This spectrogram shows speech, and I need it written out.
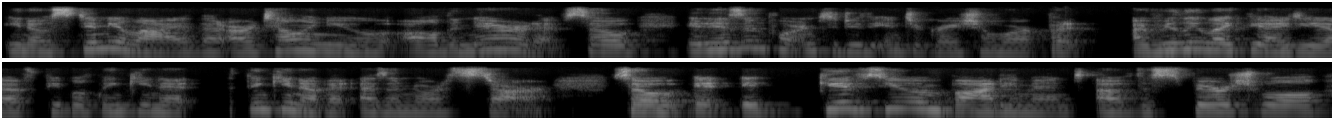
you know, stimuli that are telling you all the narrative. So it is important to do the integration work, but I really like the idea of people thinking it thinking of it as a north star. So it it gives you embodiment of the spiritual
